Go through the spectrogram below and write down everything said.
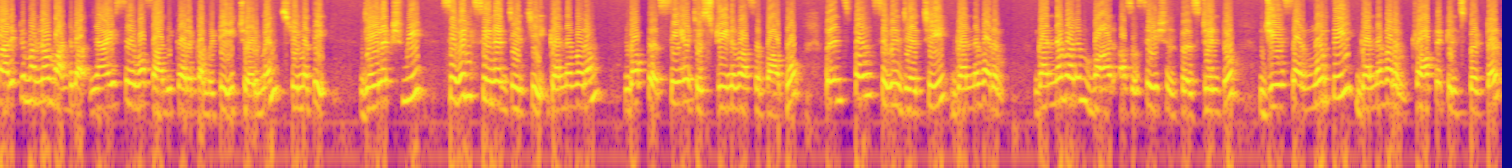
కార్యక్రమంలో మండల న్యాయ సేవా సాధికార committee chairman Shrimati Jayalakshmi civil senior judge Gannavaram doctor CH Srinivasa Babu principal civil judge Gannavaram Gannavaram bar association president GSR Murthy Gannavaram traffic inspector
